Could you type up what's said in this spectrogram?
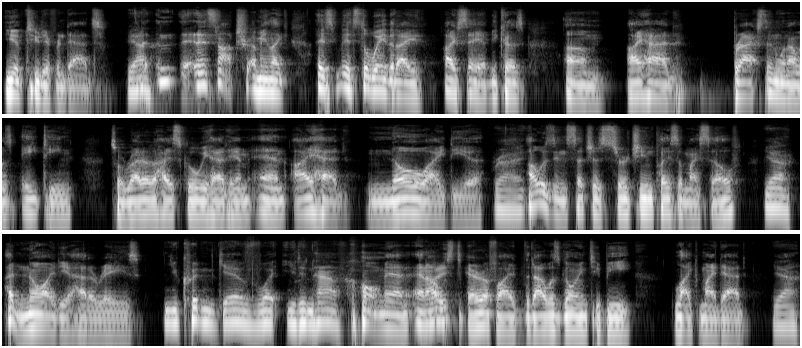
you have two different dads. Yeah. and, and it's not true. I mean, like it's it's the way that I I say it because um, I had Braxton when I was 18. So right out of high school, we had him, and I had no idea. Right. I was in such a searching place of myself. Yeah. I had no idea how to raise. You couldn't give what you didn't have. Oh man, and I was terrified that I was going to be like my dad. Yeah.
